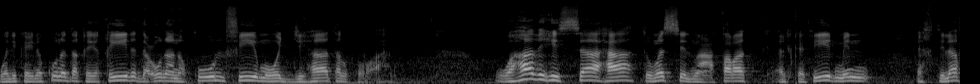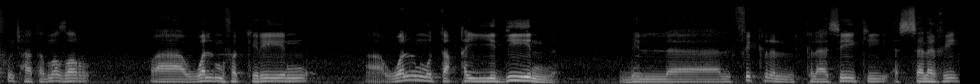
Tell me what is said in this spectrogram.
ولكي نكون دقيقين دعونا نقول في موجهات القرآن. وهذه الساحة تمثل معترك الكثير من اختلاف وجهات النظر آه، والمفكرين آه، والمتقيدين بالفكر الكلاسيكي السلفي.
